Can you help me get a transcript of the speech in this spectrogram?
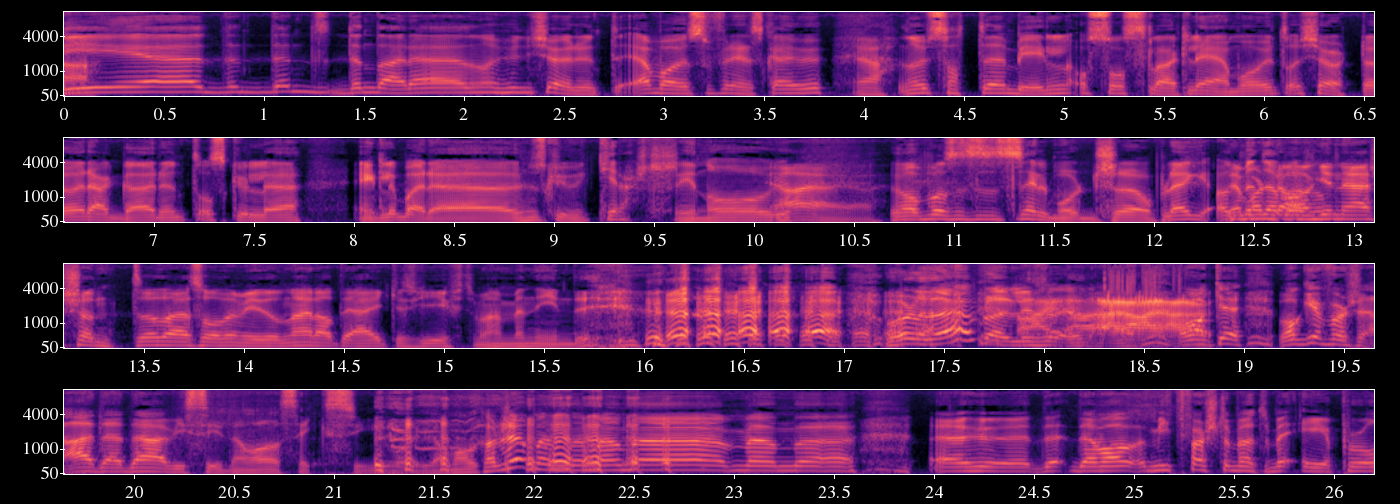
de, den, den, derre Når hun kjører rundt Jeg var jo så forelska i hun Ja. Når hun satt i bilen og så slightly emo ut og kjørte og ragga rundt og skulle egentlig bare Hun skulle krasje inn noe. Ja, ja, ja. Hun var på selvmordsopplegg. Det Men var var dagen jeg skjønte da jeg så den videoen her at jeg ikke skulle gifte meg med en inder. sånn- Var det det? Ble det litt- Nei, nei, nei, det var ikke, var ikke første Nei, det, det er visst siden jeg var seks-syv år gammel, kanskje. Men, men, eh, men eh, hun- det, det var mitt første møte med April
